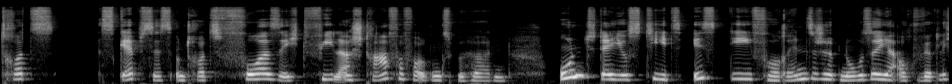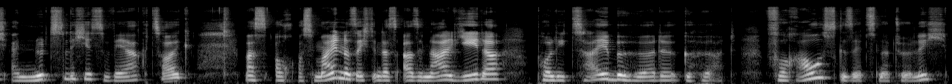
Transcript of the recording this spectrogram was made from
trotz Skepsis und trotz Vorsicht vieler Strafverfolgungsbehörden und der Justiz ist die forensische Hypnose ja auch wirklich ein nützliches Werkzeug, was auch aus meiner Sicht in das Arsenal jeder Polizeibehörde gehört. Vorausgesetzt natürlich,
